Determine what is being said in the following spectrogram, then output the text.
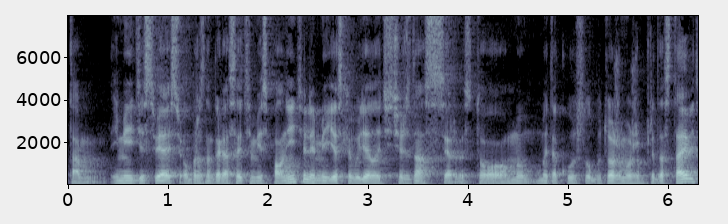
там имеете связь, образно говоря, с этими исполнителями. Если вы делаете через нас сервис, то мы, мы такую услугу тоже можем предоставить.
